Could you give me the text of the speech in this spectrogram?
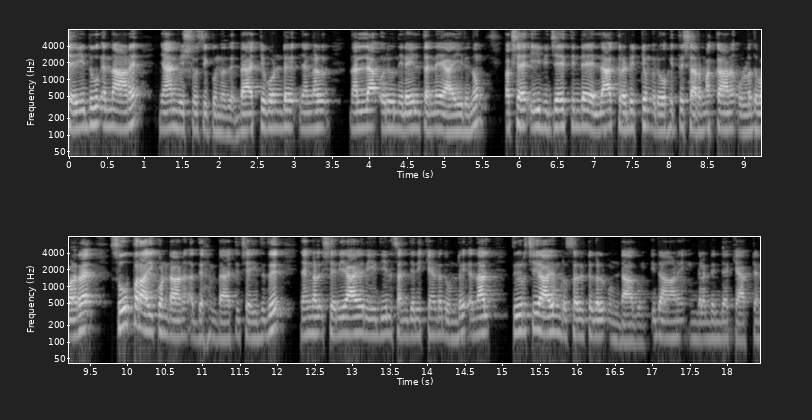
ചെയ്തു എന്നാണ് ഞാൻ വിശ്വസിക്കുന്നത്. ബാറ്റ് കൊണ്ട് ഞങ്ങൾ നല്ല ഒരു നിലയിൽ തന്നെയായിരുന്നു. പക്ഷെ ഈ വിജയത്തിന്റെ എല്ലാ ക്രെഡിറ്റും രോഹിത് ശർമ്മക്കാണ് ഉള്ളത്. വളരെ സൂപ്പർ ആയിക്കൊണ്ടാണ് അദ്ദേഹം ബാറ്റ് ചെയ്തത്. ഞങ്ങൾ ശരിയായ രീതിയിൽ സഞ്ചരിക്കേണ്ടതുണ്ട്. എന്നാൽ തീർച്ചയായും റിസൾട്ടുകൾ ഉണ്ടാകും. ഇതാണ് ഇംഗ്ലണ്ടിന്റെ ക്യാപ്റ്റൻ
